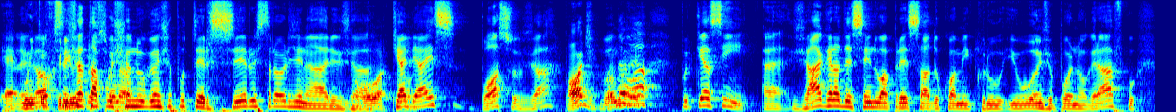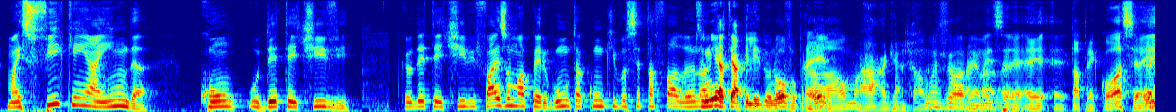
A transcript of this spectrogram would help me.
é, Legal muito frio. Você já está puxando o gancho pro terceiro extraordinário já. Boa, que, boa. aliás, Posso já? Pode, vamos lá. Ver. Porque assim, é, já agradecendo o apressado Come Cru e o Anjo Pornográfico, mas fiquem ainda com o detetive porque o detetive faz uma pergunta com o que você está falando. Você não ia ter apelido novo para ele? Calma. Ah, garoto. Calma, jovem. Vai, mas vai. É, é, tá precoce aí?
